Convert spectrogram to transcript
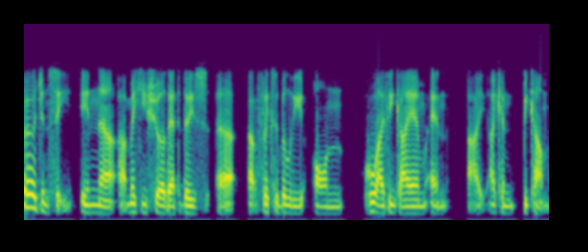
urgency in uh, making sure that there is flexibility on who I think I am and I, I can become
